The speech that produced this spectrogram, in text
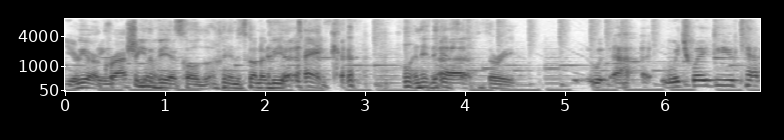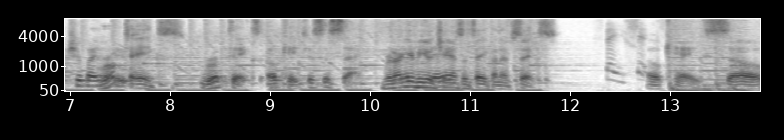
you're we are crashing the vehicle, and it's going to be a tank when it hits Uh, F3. Uh, Which way do you capture by the way? Rook takes. Rook takes. Okay, just a sec. We're not giving you a Rook chance to take on F6. Okay, so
